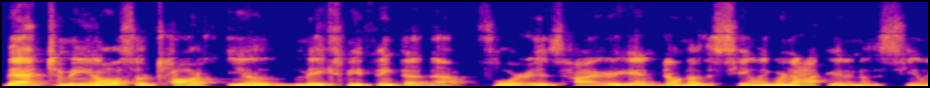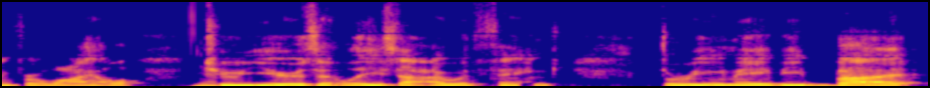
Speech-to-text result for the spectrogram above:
that to me also talk you know makes me think that that floor is higher. Again don't know the ceiling. We're not going to know the ceiling for a while. Yeah. two years at least I, I would think. Three maybe but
